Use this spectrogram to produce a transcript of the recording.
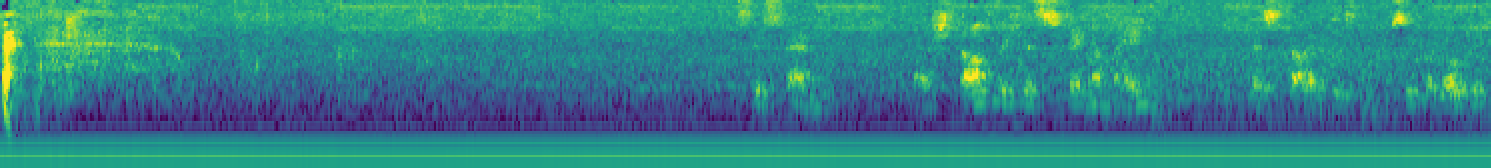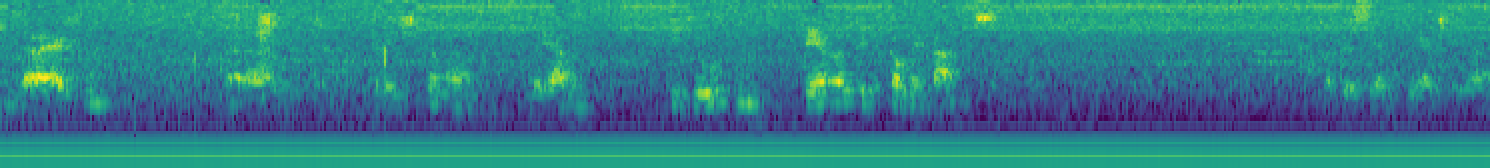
Es ist ein erstaunliches Phänomen, das da in diesen psychologischen Bereichen äh, Richtungen lernen, die Juden derartig dominant sind. Kann man das irgendwie erklären?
